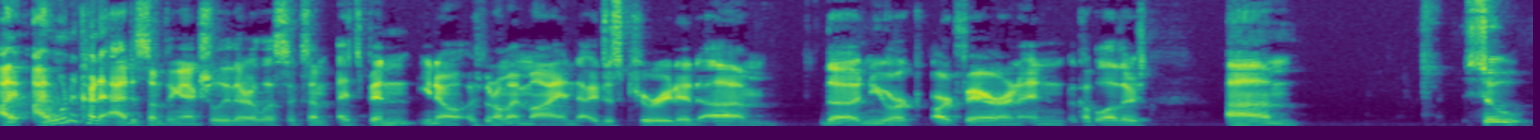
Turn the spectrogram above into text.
I, I want to kind of add to something actually there, Alissa, because it's been, you know, it's been on my mind. I just curated um, the New York Art Fair and, and a couple others. Um, so,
